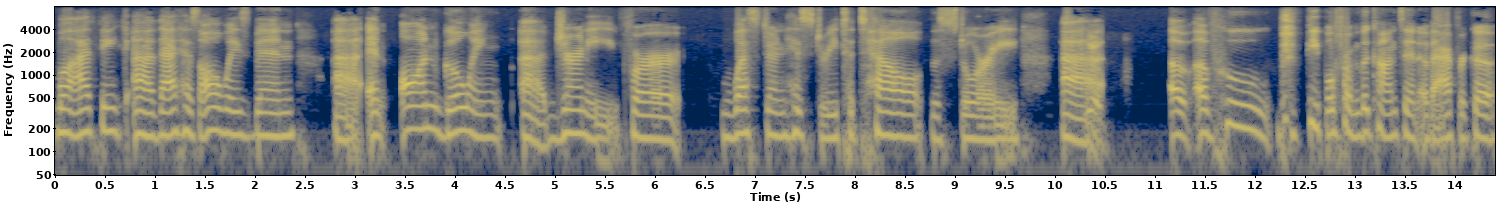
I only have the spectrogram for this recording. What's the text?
Well, I think uh, that has always been uh, an ongoing uh, journey for Western history to tell the story uh, Yes. Of, of who people from the continent of Africa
